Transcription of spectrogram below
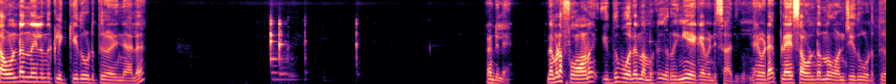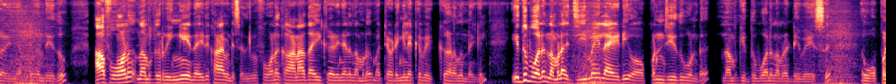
സൗണ്ട് എന്നതിൽ ഒന്ന് ക്ലിക്ക് ചെയ്ത് കൊടുത്തു കഴിഞ്ഞാൽ കണ്ടില്ലേ? നമ്മുടെ ഫോൺ ഇതുപോലെ നമുക്ക് റിങ് ചെയ്യാൻ വേണ്ടി സാധിക്കും. ഞാനിവിടെ പ്ലേ സൗണ്ട് ഒന്ന് ഓൺ ചെയ്ത് കൊടുത്തു കഴിഞ്ഞപ്പോൾ എന്ത് ചെയ്തു? ആ ഫോൺ നമുക്ക് റിങ് ചെയ്തായിട്ട് കാണാൻ വേണ്ടി സാധിക്കും. ഇപ്പോൾ ഫോൺ കാണാതായി കഴിഞ്ഞാൽ നമ്മൾ മറ്റെവിടെയെങ്കിലുമൊക്കെ വെക്കുകയാണെന്നുണ്ടെങ്കിൽ ഇതുപോലെ നമ്മളെ ജിമെയിൽ ഐ ഡി ഓപ്പൺ ചെയ്തുകൊണ്ട് നമുക്ക് ഇതുപോലെ നമ്മുടെ ഡിവൈസ് ഓപ്പൺ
